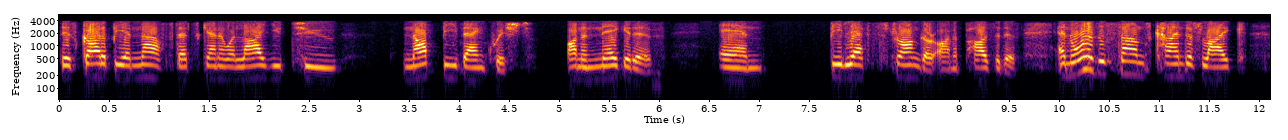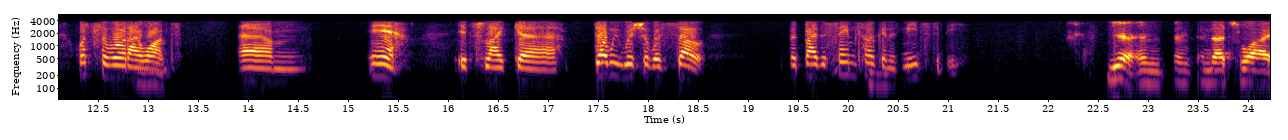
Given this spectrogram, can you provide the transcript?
there's got to be enough that's going to allow you to not be vanquished on a negative and be left stronger on a positive. And all of this sounds kind of like what's the word I Mm-hmm. want? Um, yeah, it's like uh, don't we wish it was so? But by the same token, Mm-hmm. it needs to be. Yeah, and and and that's why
